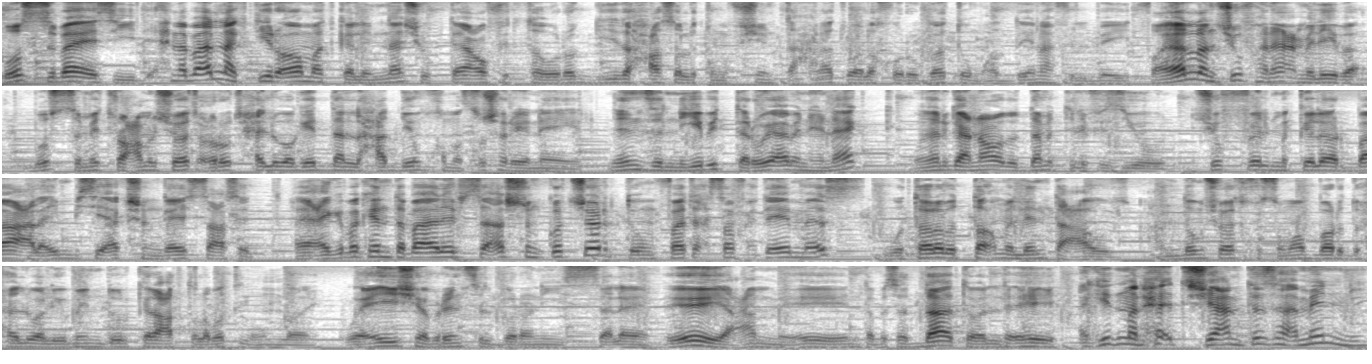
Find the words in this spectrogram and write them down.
بص بقى يا سيدي إحنا بقالنا كتير آه ما اتكلمناش وبتاع وفي تطورات جديدة حصلت ومفيش امتحانات ولا خروجات ومقضينها في البيت. فيلا نشوف هنعمل إيه بقى. بص مترو عامل شوية عروض حلوة جدا لحد يوم 15 يناير. ننزل نجيب الترويقة من هناك ونرجع نقعد قدام التلفزيون. نشوف فيلم كيلر بقى على ام بي سي اكشن جاي الساعة 6 هيعجبك انت بقى لبس اشن كوتشر تقوم فاتح صفحة MS وطالب الطقم اللي انت عاوزه. عندهم شوية خصومات برضو حلوة اليومين دول كده على الطلبات الأونلاين. وعيش يا برنس البرانيس سلام. إيه يا عم إيه؟ انت ما صدقت ولا إيه؟ أكيد ما لحقتش يعني تزهق مني.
